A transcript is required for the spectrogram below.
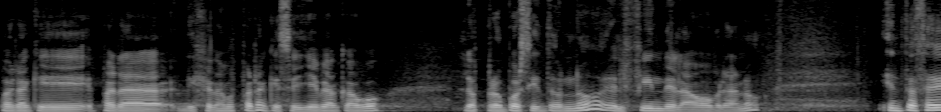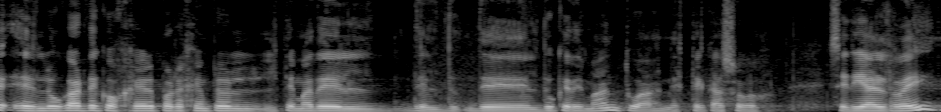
para que, para, dijéramos, para que se lleve a cabo los propósitos, ¿no? el fin de la obra. ¿no? Entonces, en lugar de coger, por ejemplo, el tema del, duque de Mantua, en este caso sería el rey,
